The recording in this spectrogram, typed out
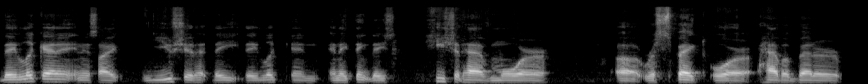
they look at it and it's like you should they they look and and they think they he should have more uh, respect or have a better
